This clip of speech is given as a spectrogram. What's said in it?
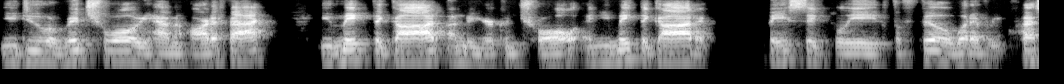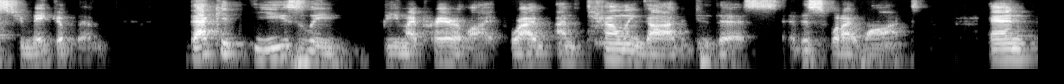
You do a ritual, or you have an artifact, you make the God under your control and you make the God basically fulfill whatever requests you make of them. That could easily be my prayer life where I'm, I'm telling God to do this, and this is what I want. And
